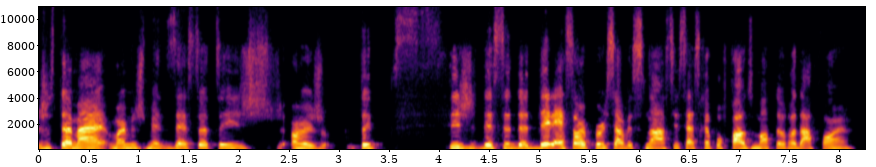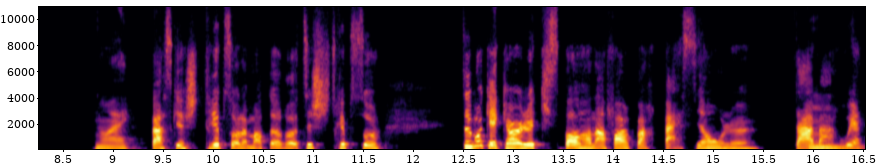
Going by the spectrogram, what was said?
justement, même je me disais ça, tu sais, si je décide de délaisser un peu le service financier, ça serait pour faire du mentorat d'affaires. Oui. parce que je tripe sur le mentorat. Tu sais, je tripe sur. Tu sais, moi, quelqu'un là, qui se part en affaires par passion, là, tabarouette.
